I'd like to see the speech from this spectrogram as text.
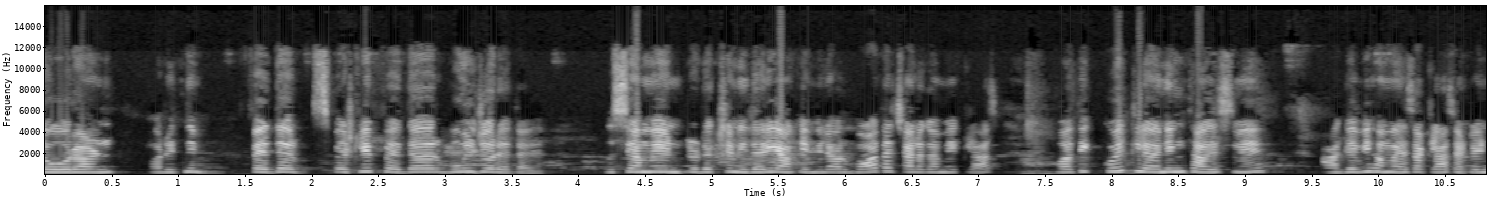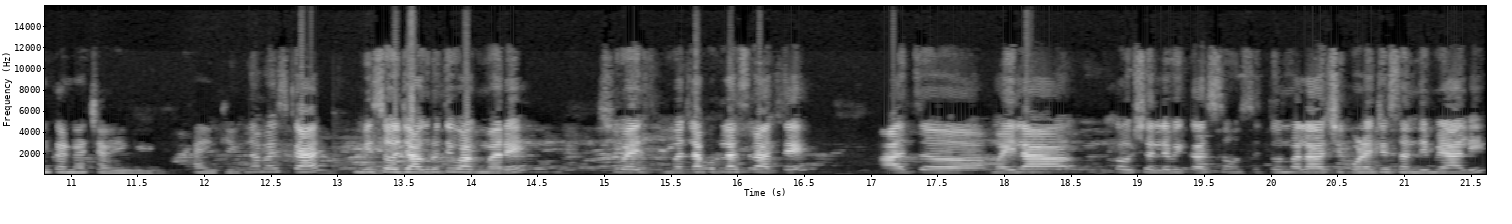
तोरण और इतने फेदर स्पेशली फेदर वूल जो रहता है उससे हमें इंट्रोडक्शन इधर ही आके मिला और बहुत अच्छा लगा हमें क्लास बहुत ही क्विक लर्निंग था इसमें। आगे भी हम ऐसा क्लास अटेंड करना चाहेंगे। थैंक यू नमस्कार मी सौ जागृती वाघमारे। शिवाय बदलापूरलाच राहते. आज महिला कौशल्य विकास संस्थेतून मला शिकवण्याची संधी मिळाली.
